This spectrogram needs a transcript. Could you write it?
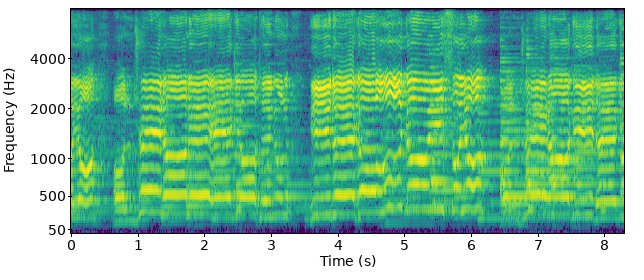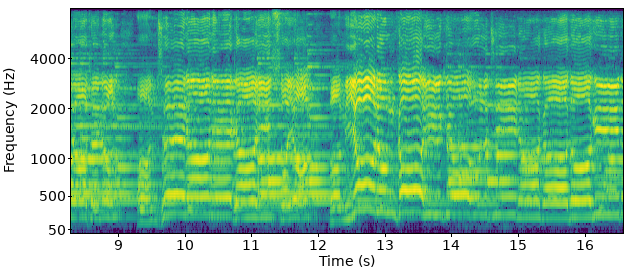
있어요 언제나 내 곁에는 그대가 오고 있어요. 언제나 그대 곁에는 언제나 내가 있어요. 봄 여름 가을 겨울 지나가도 그대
